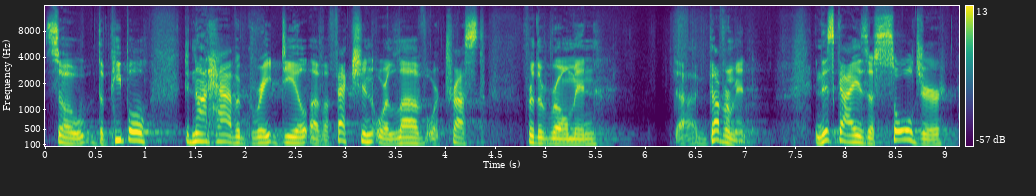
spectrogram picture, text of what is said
So the people did not have a great deal of affection or love or trust for the Roman uh, government. And this guy is a soldier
